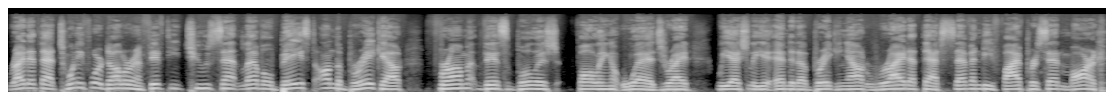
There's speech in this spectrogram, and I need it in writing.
right at that twenty-four dollar and fifty-two cent level, based on the breakout from this bullish falling wedge, right? We actually ended up breaking out right at that 75% mark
